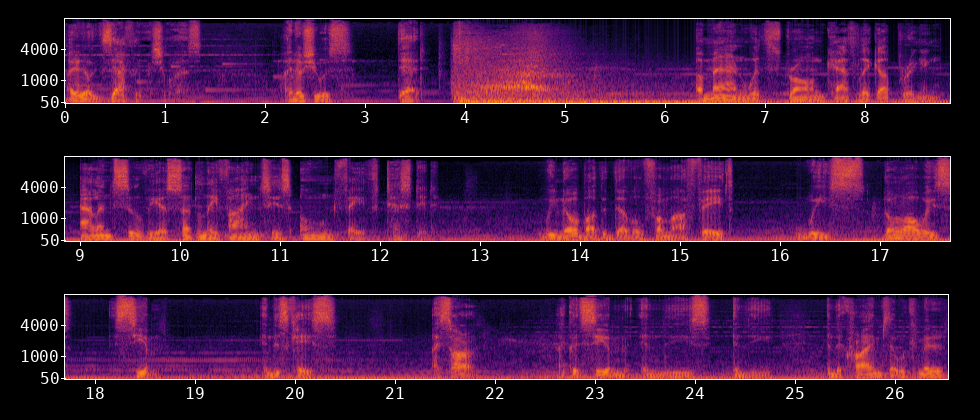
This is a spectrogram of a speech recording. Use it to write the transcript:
I didn't know exactly where she was. I knew she was dead. A man with strong Catholic upbringing, Alan Sylvia suddenly finds his own faith tested. We know about the devil from our faith. We don't always see him. In this case, I saw him. I could see him in these in the in the crimes that were committed.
